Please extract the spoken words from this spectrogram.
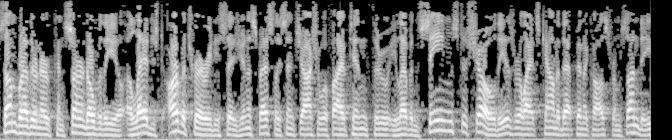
some brethren are concerned over the alleged arbitrary decision, especially since Joshua 5:10 through 11 seems to show the Israelites counted that Pentecost from Sunday,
